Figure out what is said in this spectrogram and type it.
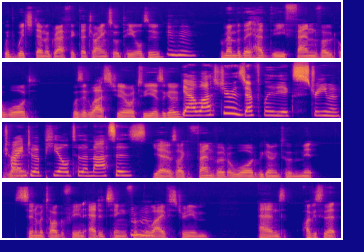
with which demographic they're trying to appeal to. hmm Remember they had the fan vote award? Was it last year or two years ago? Yeah, last year was definitely the extreme of trying Right. to appeal to the masses. Yeah, it was like a fan vote award. We're going to omit cinematography and editing from the Mhm. live stream. And obviously that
